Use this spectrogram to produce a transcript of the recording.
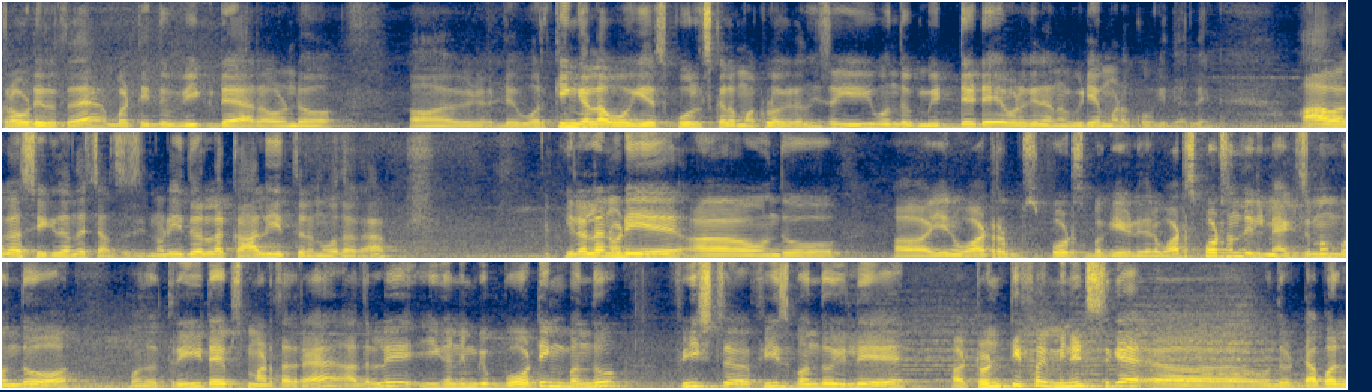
ಕ್ರೌಡ್ ಇರುತ್ತದೆ ಬಟ್ ಇದು ವೀಕ್ ಡೇ ಅರೌಂಡು ವರ್ಕಿಂಗ್ ಎಲ್ಲ ಹೋಗಿ ಸ್ಕೂಲ್ಸ್ಗೆಲ್ಲ ಮಕ್ಕಳು ಹೋಗಿರೋದು ಸೊ ಈ ಒಂದು ಮಿಡ್ ಡೇ ಡೇ ಒಳಗೆ ನಾನು ವಿಡಿಯೋ ಮಾಡೋಕ್ಕೆ ಹೋಗಿದ್ದೆ ಅಲ್ಲಿ. ಆವಾಗ ಸಿಗದಂಥ ಚಾನ್ಸಸ್ ಇದೆ ನೋಡಿ, ಇದೆಲ್ಲ ಖಾಲಿ ಇತ್ತು ನಾನು ಹೋದಾಗ. ಇಲ್ಲೆಲ್ಲ ನೋಡಿ ಒಂದು ಏನು ವಾಟರ್ ಸ್ಪೋರ್ಟ್ಸ್ ಬಗ್ಗೆ ಹೇಳಿದ್ದಾರೆ. ವಾಟರ್ ಸ್ಪೋರ್ಟ್ಸ್ ಅಂದರೆ ಇಲ್ಲಿ ಮ್ಯಾಕ್ಸಿಮಮ್ ಬಂದು ಒಂದು ತ್ರೀ ಟೈಪ್ಸ್ ಮಾಡ್ತಾಯಿದ್ರೆ, ಅದರಲ್ಲಿ ಈಗ ನಿಮಗೆ ಬೋಟಿಂಗ್ ಬಂದು ಫೀಸ್ ಫೀಸ್ ಬಂದು ಇಲ್ಲಿ ಟ್ವೆಂಟಿ ಫೈವ್ ಮಿನಿಟ್ಸ್ಗೆ ಒಂದು ಡಬಲ್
